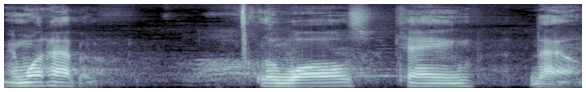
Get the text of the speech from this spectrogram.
And what happened? The walls came down.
